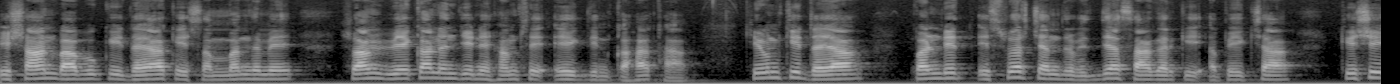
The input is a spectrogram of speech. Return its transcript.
ईशान बाबू की दया के संबंध में स्वामी विवेकानंद जी ने हमसे एक दिन कहा था कि उनकी दया, पंडित ईश्वर चंद्र विद्यासागर की अपेक्षा किसी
